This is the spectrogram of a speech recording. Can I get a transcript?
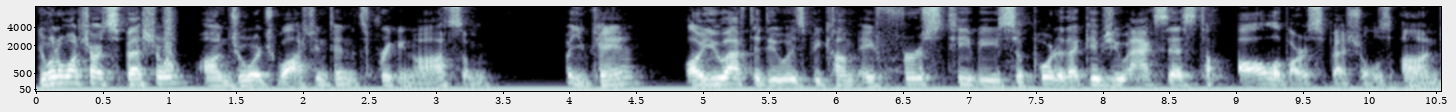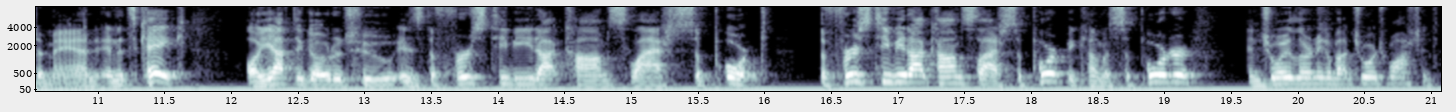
You want to watch our special on George Washington? It's freaking awesome. Well, you can. All you have to do is become a First TV supporter. That gives you access to all of our specials on demand, and it's cake. All you have to go to is thefirsttv.com slash support. Thefirsttv.com slash support. Become a supporter. Enjoy learning about George Washington.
